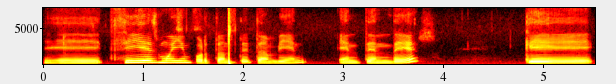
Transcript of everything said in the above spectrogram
Eh, sí es muy importante también entender que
